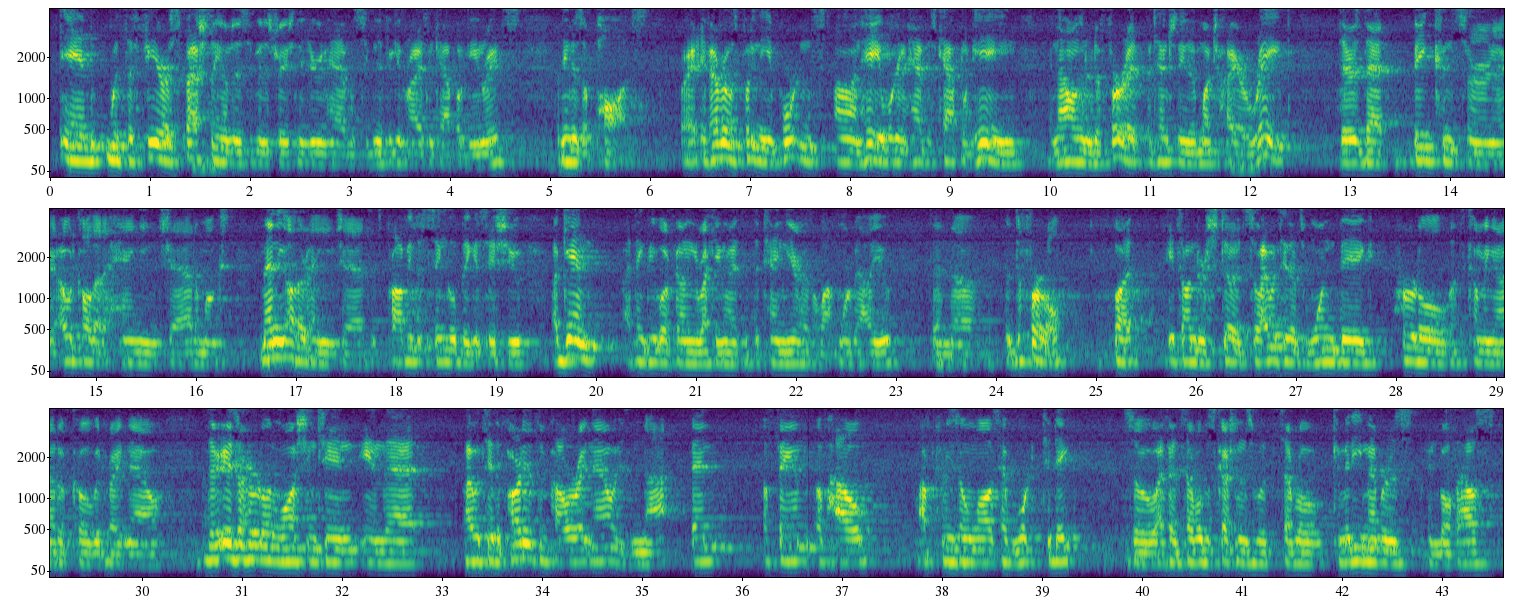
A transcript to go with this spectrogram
And with the fear, especially under this administration, that you're going to have a significant rise in capital gain rates, I think there's a pause right? If everyone's putting the importance on, hey, we're going to have this capital gain, and now I'm going to defer it potentially at a much higher rate, there's that big concern. I would call that a hanging chad amongst many other hanging chads. It's probably the single biggest issue. Again, I think people are failing to recognize that the 10 year has a lot more value than the, the deferral, but it's understood. So I would say that's one big hurdle that's coming out of COVID right now. There is a hurdle in Washington in that I would say the party that's in power right now has not been a fan of how opportunity zone laws have worked to date. So I've had several discussions with several committee members in both the House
